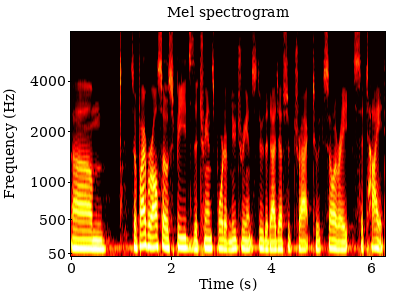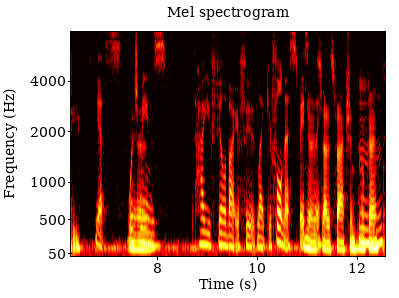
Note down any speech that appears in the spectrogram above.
Um, so fiber also speeds the transport of nutrients through the digestive tract to accelerate satiety. yes. Which Yeah. means how you feel about your food, like your fullness, basically. Yeah, satisfaction. Mm-hmm. Okay.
